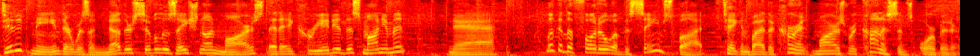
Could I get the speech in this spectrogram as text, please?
Did it mean there was another civilization on Mars that had created this monument? Nah. Look at the photo of the same spot taken by the current Mars Reconnaissance Orbiter.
